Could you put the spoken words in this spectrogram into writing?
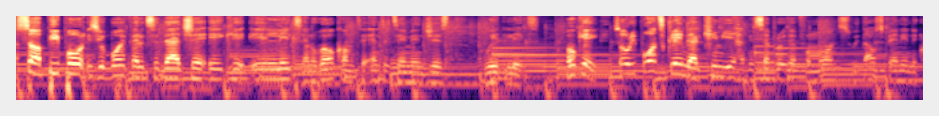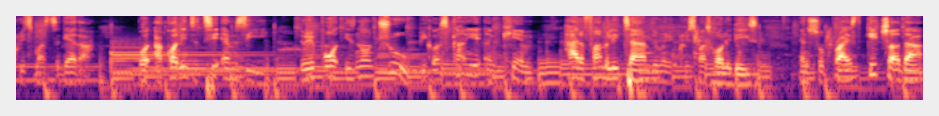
What's up, people? It's your boy Felix Adache, aka Lex, and welcome to Entertainment Gist with Lex. Okay, so reports claim that Kim Ye have been separated for months without spending the Christmas together. But according to TMZ, the report is not true because Kanye and Kim had a family time during the Christmas holidays and surprised each other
